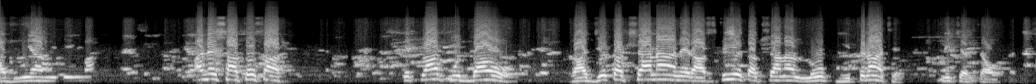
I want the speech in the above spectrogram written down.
આજની આ મિટિંગમાં અને સાથોસાથ કેટલાક મુદ્દાઓ રાજ્ય કક્ષાના અને રાષ્ટ્રીય કક્ષાના લોકહિતના છે, ની ચર્ચાઓ કરી.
